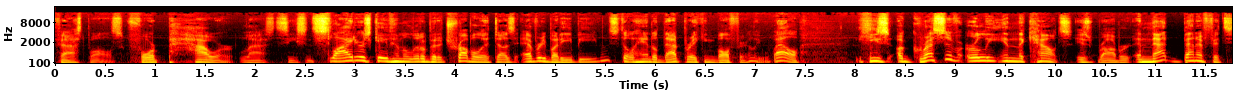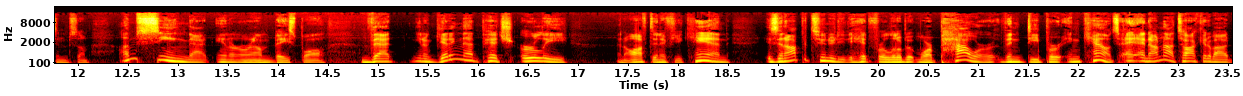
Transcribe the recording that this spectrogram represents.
fastballs for power last season. Sliders gave him a little bit of trouble. It does everybody, but he even still handled that breaking ball fairly well. He's aggressive early in the counts, is Robert, and that benefits him some. I'm seeing that in and around baseball. That, you know, getting that pitch early and often if you can is an opportunity to hit for a little bit more power than deeper in counts. And, I'm not talking about,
